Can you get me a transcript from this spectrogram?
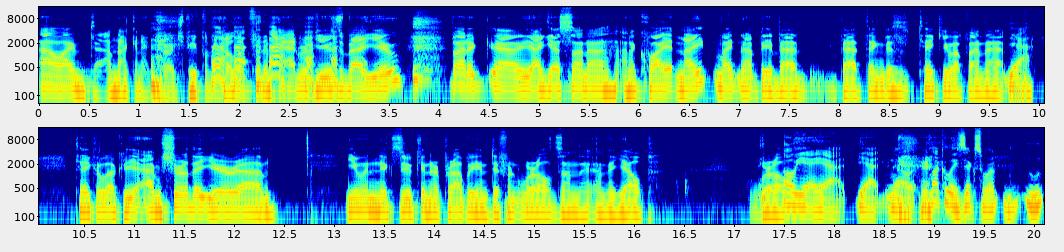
Oh, I'm I'm not going to encourage people to go look for the bad reviews about you, but uh, I guess on a on a quiet night might not be a bad bad thing to take you up on that. and Yeah. take a look. Yeah, I'm sure that you're um, you and Nick Zukin are probably in different worlds on the on the Yelp world. Oh yeah, yeah, yeah. No, luckily Zick's one.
